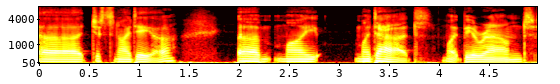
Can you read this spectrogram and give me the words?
uh just an idea. Um my my dad might be around.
